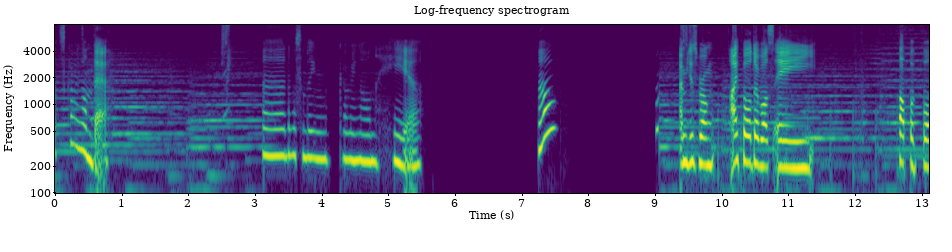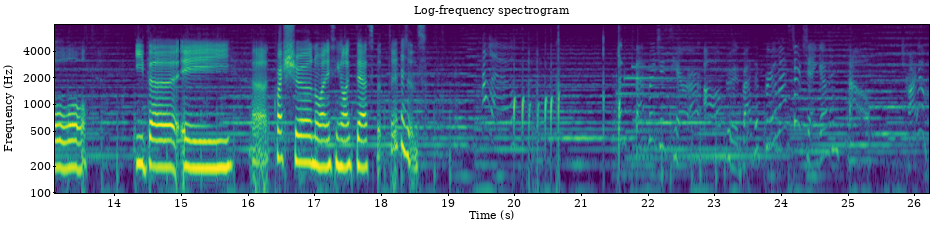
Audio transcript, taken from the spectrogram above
What's going on there? Uh, there was something going on here. No? I'm just wrong. I thought there was a pop-up for either a uh, question or anything like that, but it isn't. Hello. The beverages here are all brewed by the brewmaster Django himself. Try them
